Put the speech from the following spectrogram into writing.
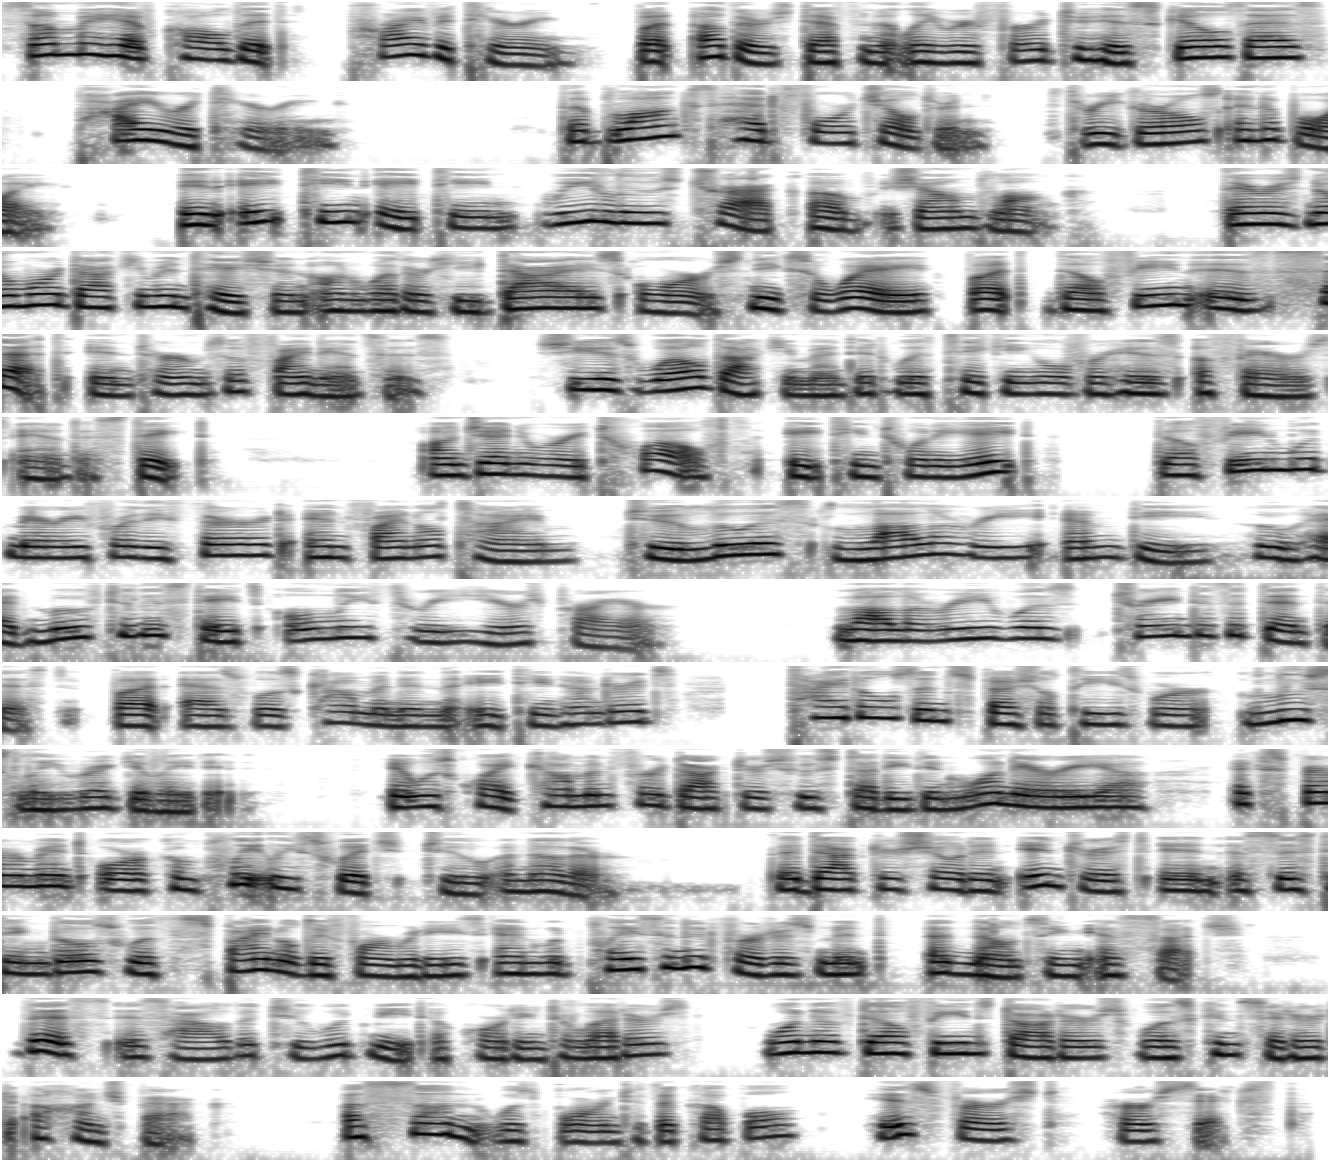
Some may have called it privateering, but others definitely referred to his skills as pirateering. The Blancs had four children, three girls and a boy. In 1818, we lose track of Jean Blanc. There is no more documentation on whether he dies or sneaks away, but Delphine is set in terms of finances. She is well documented with taking over his affairs and estate. On January 12, 1828, Delphine would marry for the third and final time to Louis Lalaurie, M.D., who had moved to the States only three years prior. Lalaurie was trained as a dentist, but as was common in the 1800s, titles and specialties were loosely regulated. It was quite common for doctors who studied in one area experiment, or completely switch to another. The doctor showed an interest in assisting those with spinal deformities and would place an advertisement announcing as such. This is how the two would meet, according to letters. One of Delphine's daughters was considered a hunchback. A son was born to the couple, his first, her sixth.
